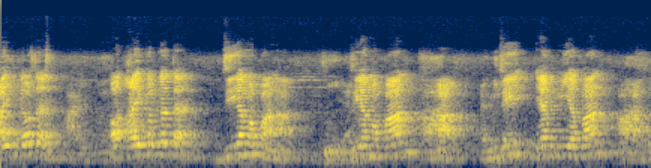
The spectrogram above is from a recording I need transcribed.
आई क्या होता है? और आई इक्वल क्या होता है? G M upon R G M upon R G M E upon R.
